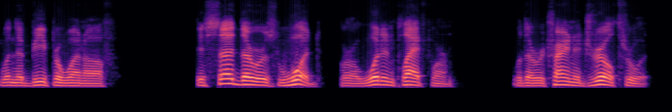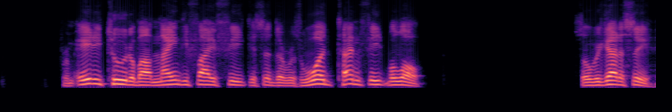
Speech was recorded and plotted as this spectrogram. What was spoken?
when the beeper went off, they said there was wood or a wooden platform where they were trying to drill through it from 82 to about 95 feet. They said there was wood 10 feet below. So we got to see.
